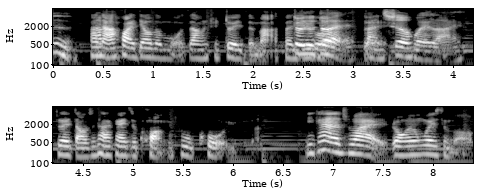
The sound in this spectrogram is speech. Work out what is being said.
嗯，他拿坏掉的魔杖去对着马粪，对对对，对反射回来，对，导致他开始狂吐蛞蝓嘛。你看得出来荣恩为什么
